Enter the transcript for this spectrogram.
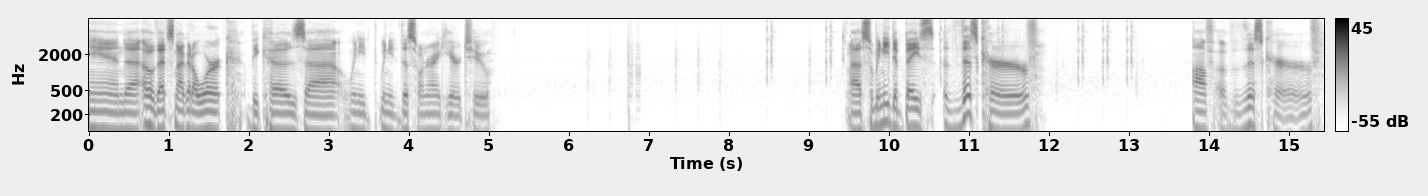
And uh, oh, that's not going to work because uh, we need we need this one right here too. Uh, so we need to base this curve off of this curve.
